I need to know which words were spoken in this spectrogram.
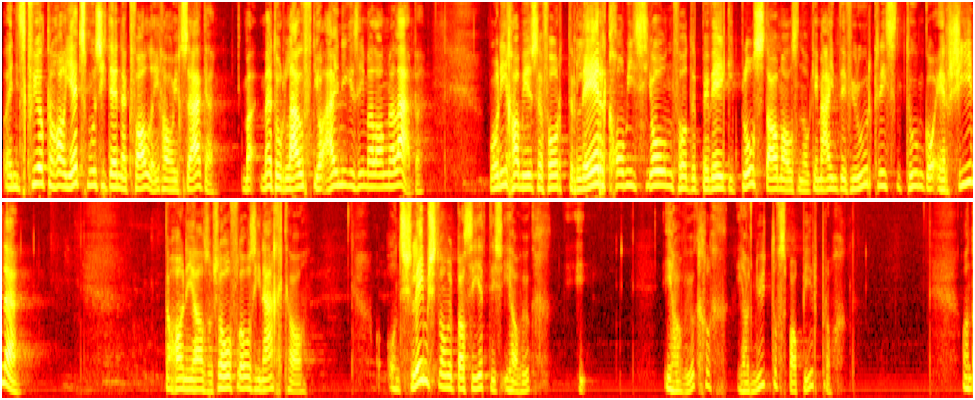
Wenn ich das Gefühl habe, jetzt muss ich denen gefallen, ich kann euch sagen, man durchläuft ja einiges in einem langen Leben. Wo ich vor der Lehrkommission von der Bewegung Plus, damals noch Gemeinde für Urchristentum, erscheinen da hatte ich also schlaflose Nächte. Und das Schlimmste, was mir passiert ist, ich habe wirklich, ich, ich habe wirklich, ich habe nichts aufs Papier gebracht. Und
